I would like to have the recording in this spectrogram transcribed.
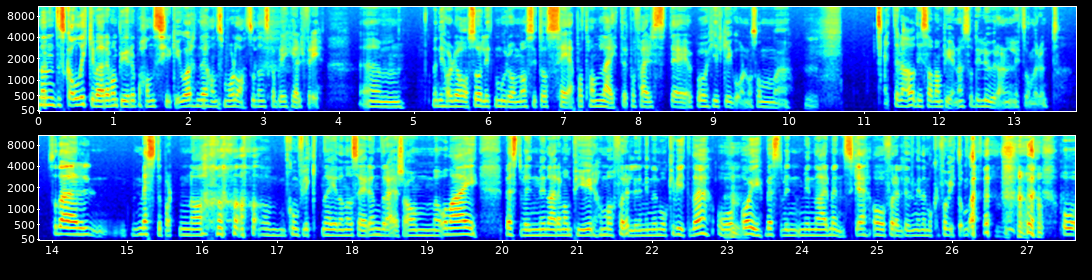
men det skal ikke være vampyrer på hans kirkegård. Det er hans mål, da, så den skal bli helt fri. Um, men de har det også litt moro med å sitte og se på at han leiter på feil sted på kirkegården og sånn. Mm. Etter da disse vampyrene, så de lurer han litt sånn rundt. Så det er mesteparten av konfliktene i denne serien dreier seg om å nei, bestevennen min er en vampyr, og foreldrene mine må ikke vite det. Og oi, bestevennen min er menneske, og foreldrene mine må ikke få vite om det. og,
